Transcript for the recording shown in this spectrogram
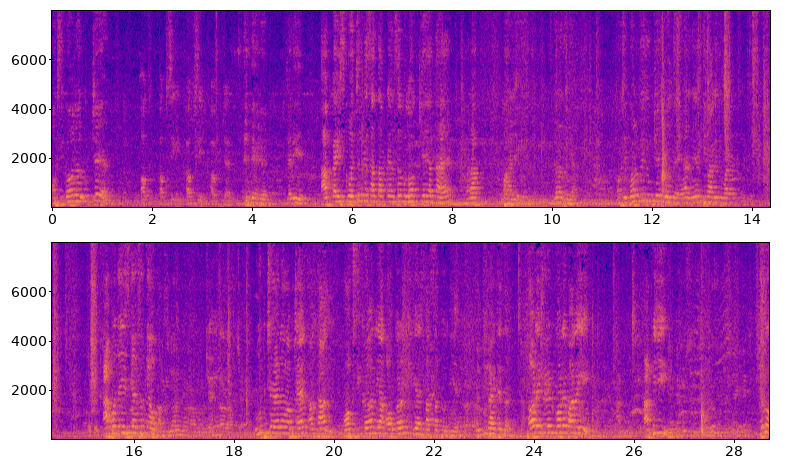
ऑक्सीकरण और उपचयन। ऑक्सी ऑक्सी उपचयन चलिए आपका इस क्वेश्चन के साथ आपका आंसर को लॉक किया जाता है और आप बाहर ले गलत हो गया। ऑक्सीकरण को ही उपचयन बोलते हैं यार दिमाग है तुम्हारा। आप बताइए इसका आंसर क्या होगा? और उपचयन और अपचयन अर्थात ऑक्सीकरण या अवकरण की क्रिया साथ साथ होती है। बिल्कुल राइट है सर थर्ड स्टूडेंट कौन है? बाहर आइए। आप ही जी। देखो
